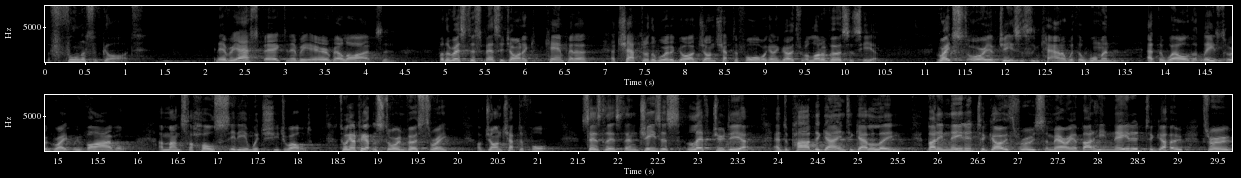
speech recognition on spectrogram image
The fullness of God in every aspect and every area of our lives. For the rest of this message, I want to camp in a a chapter of the Word of God, John chapter 4. We're going to go through a lot of verses here. Great story of Jesus' encounter with a woman at the well that leads to a great revival amongst the whole city in which she dwelt. So we're going to pick up the story in verse 3 of John chapter 4. Says this Then Jesus left Judea and departed again to Galilee, but he needed to go through Samaria. But he needed to go through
